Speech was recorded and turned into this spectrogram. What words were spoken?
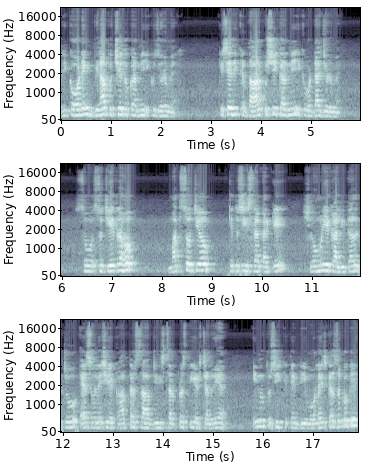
ਰਿਕਾਰਡਿੰਗ ਬਿਨਾ ਪੁੱਛੇ ਤੋਂ ਕਰਨੀ ਇੱਕ ਜੁਰਮ ਹੈ। ਕਿਸੇ ਦੀ ਕਿਰਦਾਰ ਕੁਸ਼ੀ ਕਰਨੀ ਇੱਕ ਵੱਡਾ ਜੁਰਮ ਹੈ। ਸੋ ਸੁਚੇਤ ਰਹੋ, ਮਤ ਸੋਚਿਓ ਕਿ ਤੁਸੀਂ ਇਸ ਤਰ੍ਹਾਂ ਕਰਕੇ ਸ਼੍ਰੋਮਣੀ ਅਕਾਲੀ ਦਲ ਜੋ ਇਸ ਵੇਲੇ ਸ਼੍ਰੀ ਅਕਾਲ ਤਖਤ ਸਾਹਿਬ ਜੀ ਦੀ ਸਰਪ੍ਰਸਤੀ ਹੇਠ ਚੱਲ ਰਿਹਾ ਹੈ, ਇਹਨੂੰ ਤੁਸੀਂ ਕਿਤੇ ਡੀਮੋਰਲਾਈਜ਼ ਕਰ ਸਕੋਗੇ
